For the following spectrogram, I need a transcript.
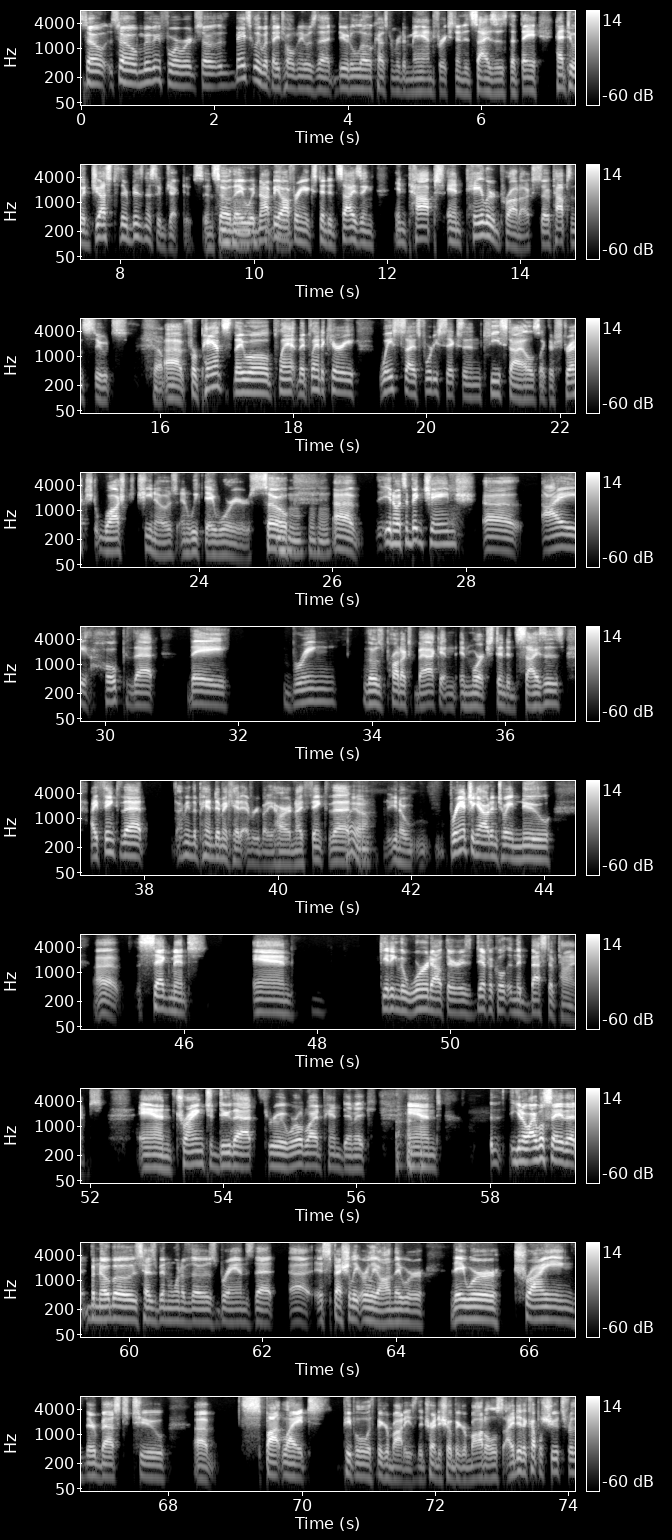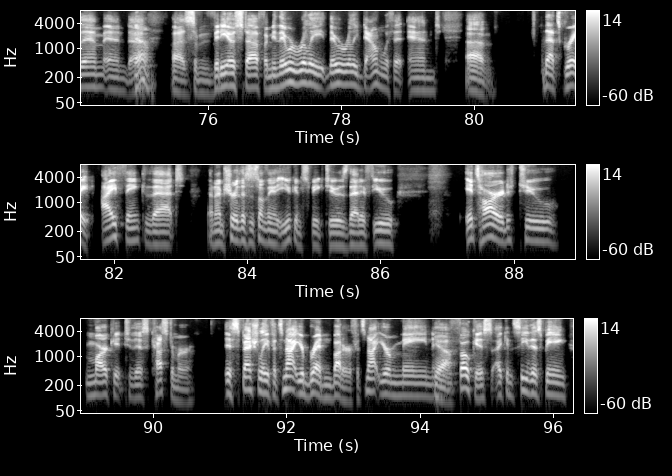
So so moving forward, so basically what they told me was that due to low customer demand for extended sizes, that they had to adjust their business objectives. And so they Mhm, would not be offering extended sizing in tops and tailored products, so tops and suits. Yep. Uh, for pants, they will plan they plan to carry waist size 46 in key styles like their stretched washed chinos and weekday warriors. So Mhm, mhm. uh you know it's a big change uh i hope that they bring those products back in in more extended sizes i think that i mean the pandemic hit everybody hard and i think that Oh, yeah. you know branching out into a new uh segment and getting the word out there is difficult in the best of times and trying to do that through a worldwide pandemic and uh, you know i will say that bonobos has been one of those brands that uh, especially early on they were they were trying their best to uh, spotlight people with bigger bodies they tried to show bigger bottles i did a couple shoots for them and uh, Yeah. Uh, some video stuff. I mean, they were really they were really down with it, and um, that's great. I think that, and I'm sure this is something that you can speak to, is that if you, it's hard to market to this customer, especially if it's not your bread and butter, if it's not your main Yeah. focus. I can see this being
